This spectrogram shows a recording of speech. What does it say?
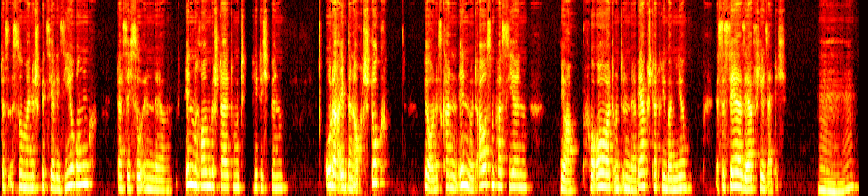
Das ist so meine Spezialisierung, dass ich so in der Innenraumgestaltung tätig bin. Oder eben dann auch Stuck. Ja, und es kann innen und außen passieren. Ja, vor Ort und in der Werkstatt wie bei mir. Es ist sehr, sehr vielseitig. Mhm.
